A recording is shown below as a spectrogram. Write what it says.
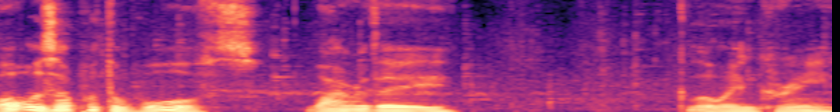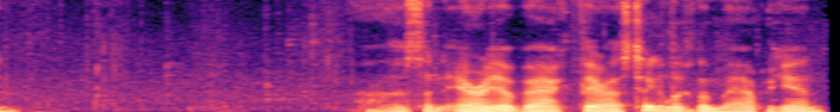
What was up with the wolves? Why were they glowing green? Uh, there's an area back there. Let's take a look at the map again.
